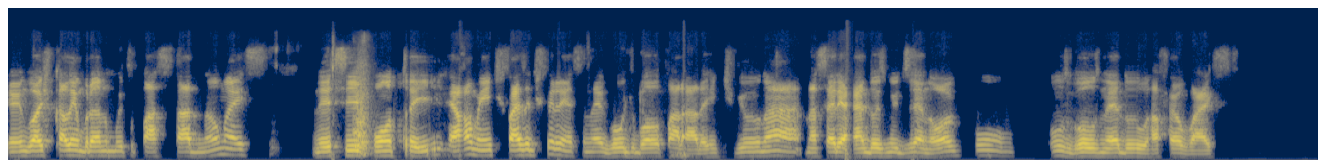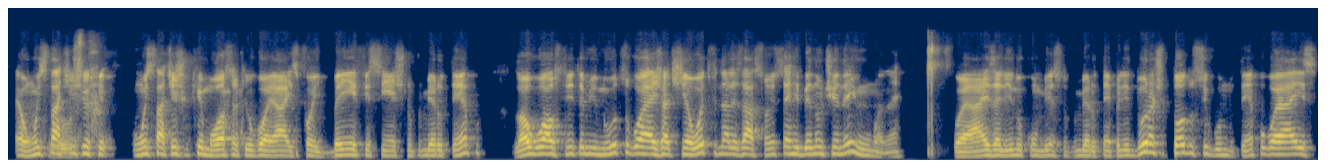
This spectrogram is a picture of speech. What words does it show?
eu não gosto de ficar lembrando muito o passado, não, mas nesse ponto aí realmente faz a diferença, né? Gol de bola parada. A gente viu na, na Série A em 2019 com os gols né, do Rafael Vaz. É uma estatística, que, uma estatística que mostra que o Goiás foi bem eficiente no primeiro tempo. Logo aos 30 minutos, o Goiás já tinha oito finalizações, o CRB não tinha nenhuma, né? O Goiás ali no começo do primeiro tempo, ele durante todo o segundo tempo, o Goiás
